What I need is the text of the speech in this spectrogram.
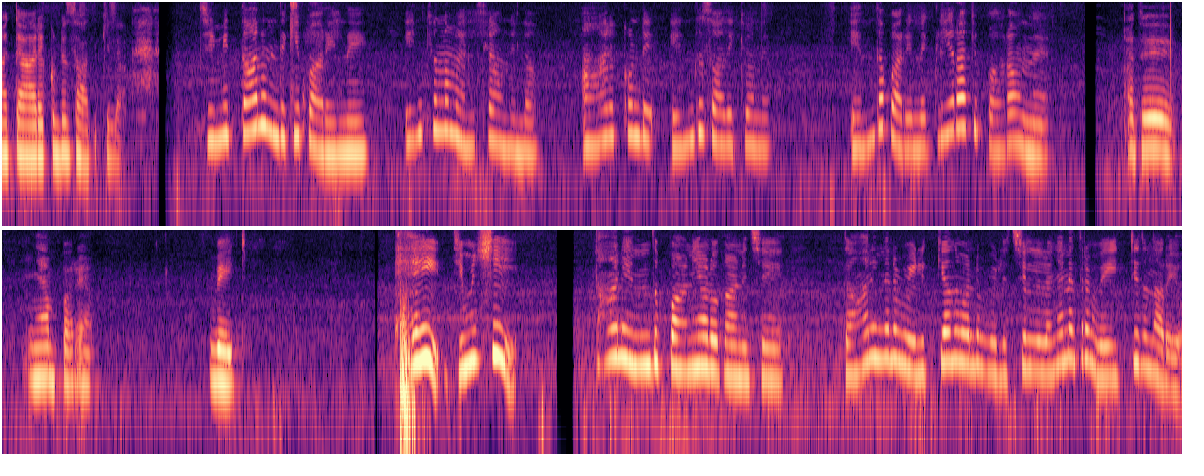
മറ്റാരെക്കൊണ്ടും സാധിക്കില്ല. ജിമിത്താൻ എന്തൊക്കെ പറയുന്നേ? എനിക്കൊന്നും മനസ്സിലാവുന്നില്ല. ആരെക്കൊണ്ട് എന്ത് സാധിക്കുമെന്ന്. എന്താ പറയുന്നേ? ക്ലിയറാക്കി പറ ഒന്ന്. അത് ഞാൻ പറയാം. Wait hey Jimishi. താൻ എന്ത് പണിയാടോ കാണിച്ചേ? താൻ ഇങ്ങനെ വിളിക്കാന്ന് പറഞ്ഞിട്ട് വിളിച്ചില്ലല്ലോ. ഞാൻ എത്ര വെയിറ്റ് ചെയ്തെന്നറിയോ?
